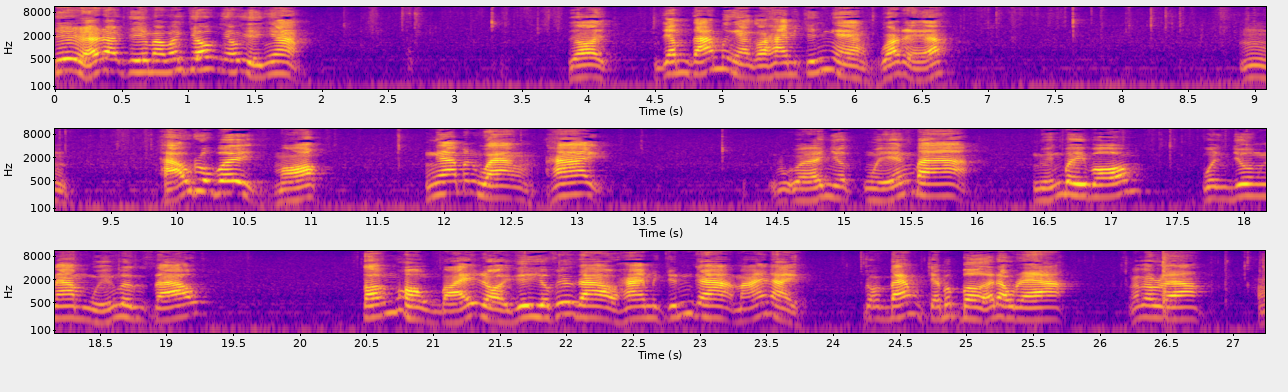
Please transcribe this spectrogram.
chia rẽ ra, chia ba mấy chốt nha quý vị nha. Rồi 180 ngàn còn 29 ngàn, quá rẻ. Ừ. Thảo Ruby 1 Nga Minh Hoàng 2 Huệ Nhật Nguyễn 3 Nguyễn Bi 4 Quỳnh Dương Nam, Nguyễn Linh 6 Tấn Hùng 7 rồi ghi vô phía sau 29k máy này. Tôi bán một chai búp bơ ở đâu ra? Ở đâu ra? Ừ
